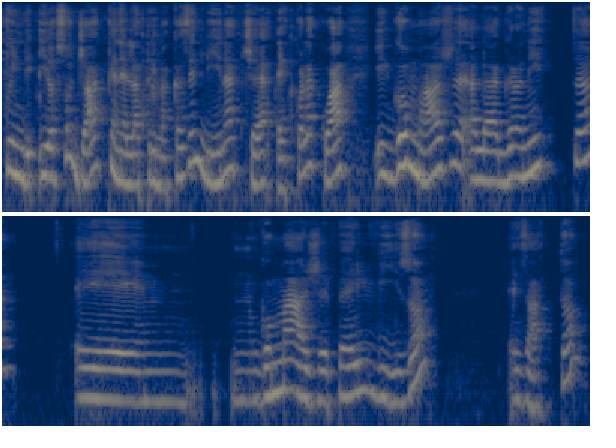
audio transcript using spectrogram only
Quindi io so già che nella prima casellina c'è eccola qua il gommage alla granite e, um, gommage per il viso esatto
